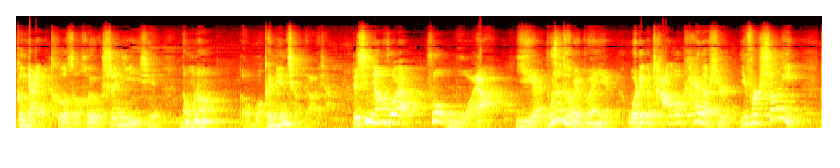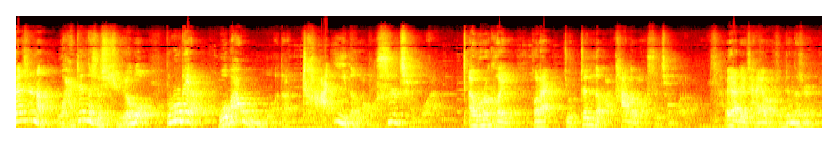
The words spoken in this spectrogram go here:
更加有特色和有深意一些，能不能呃，我跟您请教一下？这新娘说呀，说我呀也不是特别专业，我这个茶楼开的是一份生意，但是呢，我还真的是学过，不如这样，我把我的茶艺的老师请过来。哎，我说可以，后来就真的把他的老师请过来了。哎呀，这茶艺老师真的是，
